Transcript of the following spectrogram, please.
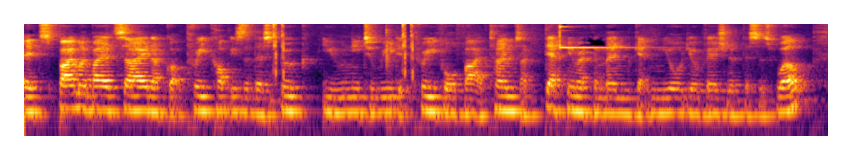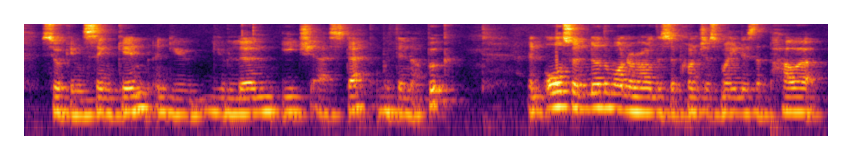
It's by my bedside. I've got three copies of this book. You need to read it three, four, five times. I definitely recommend getting the audio version of this as well, so it can sink in and you you learn each uh, step within that book. And also another one around the subconscious mind is the power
